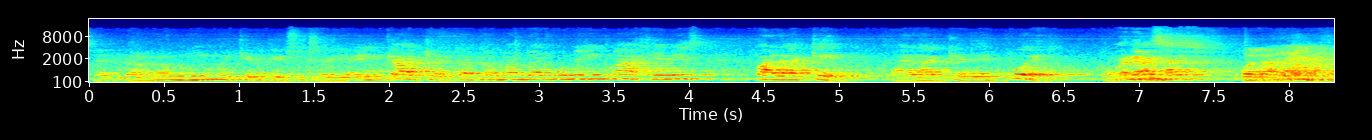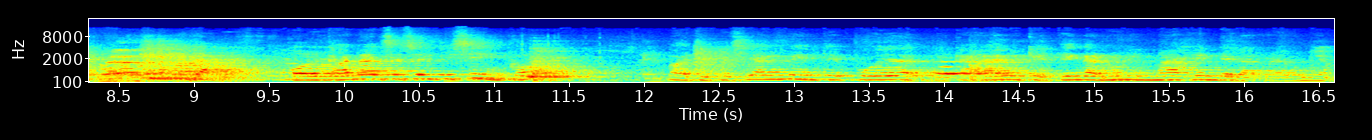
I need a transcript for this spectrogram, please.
se lo reunimos y qué es lo que sucedió. Y Cacho está tomando algunas imágenes, ¿para qué? Para que después, por, canal, por canal 65, especialmente pueda explicar algo que tengan una imagen de la reunión.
